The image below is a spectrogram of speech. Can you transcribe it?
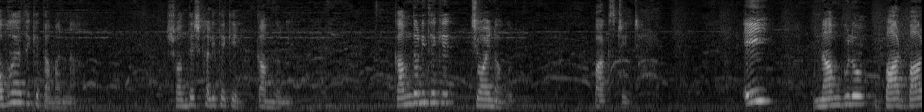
অভয়া থেকে তামান্না, সন্দেশখালী থেকে কামদনি কামদনি থেকে জয়নগর, পার্ক স্ট্রিট। এই নামগুলো বারবার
